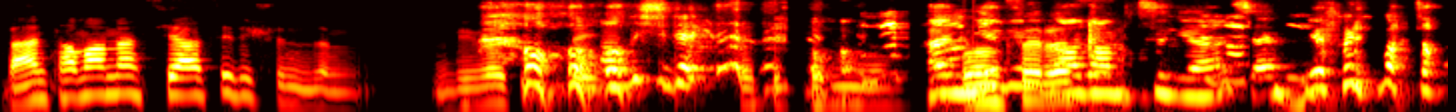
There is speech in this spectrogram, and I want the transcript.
Ben tamamen siyasi düşündüm. Bir vakit Al işte. Sen niye böyle adamsın ya? Sen niye böyle bir adam?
